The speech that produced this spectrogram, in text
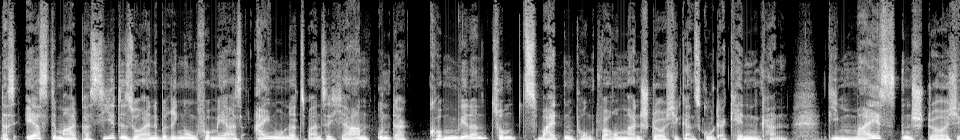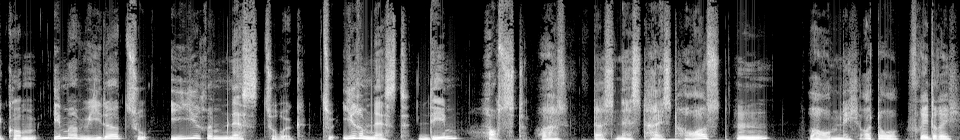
Das erste Mal passierte so eine Beringung vor mehr als 120 Jahren und da kommen wir dann zum zweiten Punkt, warum man Störche ganz gut erkennen kann. Die meisten Störche kommen immer wieder zu ihrem Nest zurück. Zu ihrem Nest, dem Horst. Was? Das Nest heißt Horst? Hm. Warum nicht Otto, Friedrich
